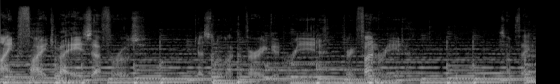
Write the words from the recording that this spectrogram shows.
Mind Fight by A. Zephyros. Doesn't look like a very good read. Very fun read. Something.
